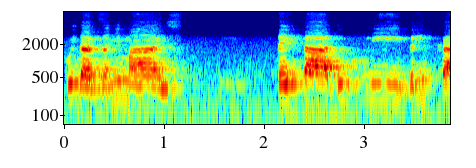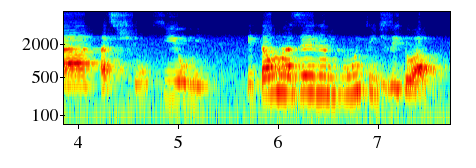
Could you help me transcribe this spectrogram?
cuidar dos animais, deitar, dormir, brincar, assistir um filme. Então, o lazer é muito individual,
